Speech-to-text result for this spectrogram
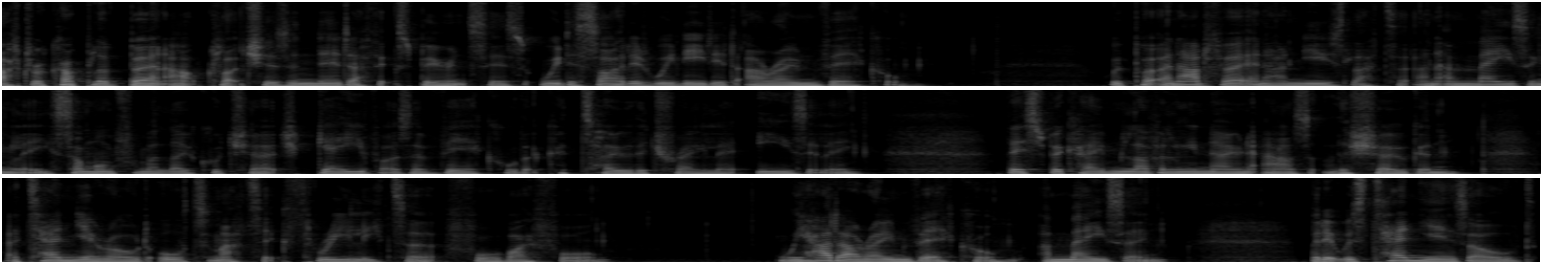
After a couple of burnt out clutches and near death experiences, we decided we needed our own vehicle, we put an advert in our newsletter, and amazingly, someone from a local church gave us a vehicle that could tow the trailer easily. This became lovingly known as the Shogun, a 10 year old automatic 3 litre 4x4. We had our own vehicle, amazing. But it was 10 years old,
